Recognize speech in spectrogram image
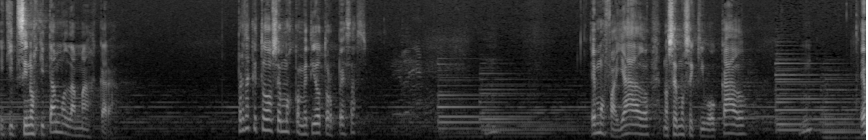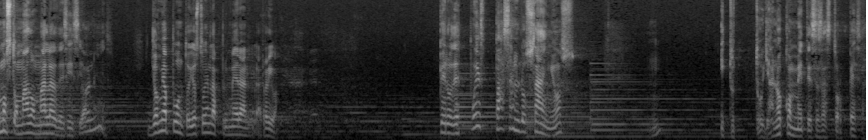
Y si nos quitamos la máscara, ¿verdad que todos hemos cometido torpezas? Hemos fallado, nos hemos equivocado, hemos tomado malas decisiones. Yo me apunto, yo estoy en la primera arriba. Pero después pasan los años y tú, tú ya no cometes esas torpezas.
